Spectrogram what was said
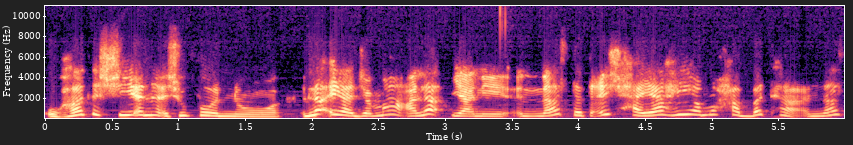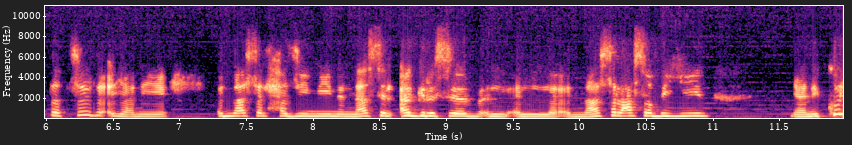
وهذا الشيء أنا أشوفه إنه لا يا جماعة لا يعني الناس تعيش حياة هي مو حبتها. الناس تصير يعني الناس الحزينين الناس ال aggressive الناس العصبيين. يعني كل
